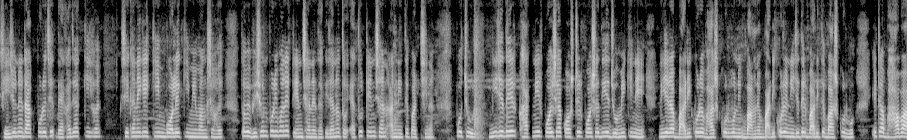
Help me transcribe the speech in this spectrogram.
সেই জন্যে ডাক পড়েছে, দেখা যাক কি হয়। সেখানে গিয়ে কিম বলে কি মীমাংসা হয়? তবে ভীষণ পরিমাণে টেনশানে থাকে, জানো তো? এত টেনশান আর নিতে পারছি না। প্রচুর। নিজেদের খাটনির পয়সা, কষ্টের পয়সা দিয়ে জমি কিনে নিজেরা বাড়ি করে ভাস করব মানে বাড়ি করে নিজেদের বাড়িতে বাস করব, এটা ভাবা,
